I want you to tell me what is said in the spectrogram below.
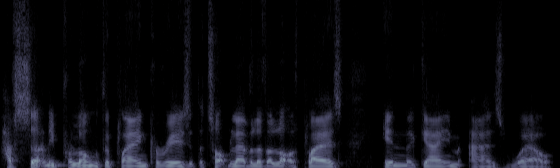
have certainly prolonged the playing careers at the top level of a lot of players in the game as well.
